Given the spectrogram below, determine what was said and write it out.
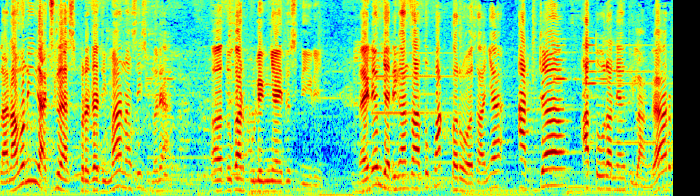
Lah namun ini nggak jelas berada di mana sih sebenarnya eh, tukar gulingnya itu sendiri. Nah ini menjadikan satu faktor bahwasanya ada aturan yang dilanggar,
